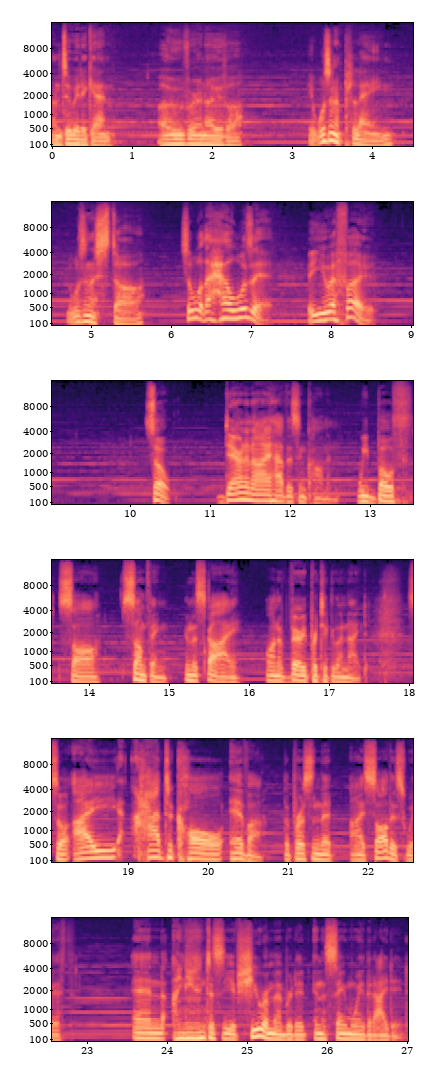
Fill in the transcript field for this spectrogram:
and do it again, over and over. It wasn't a plane, it wasn't a star. So, what the hell was it? A UFO? So, Darren and I have this in common. We both saw something in the sky on a very particular night. So, I had to call Eva, the person that I saw this with, and I needed to see if she remembered it in the same way that I did.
